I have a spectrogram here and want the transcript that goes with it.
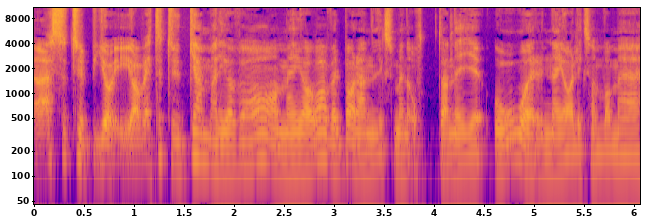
Alltså typ, jag, jag vet inte hur gammal jag var men jag var väl bara en, liksom en 8-9 år när jag liksom var med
